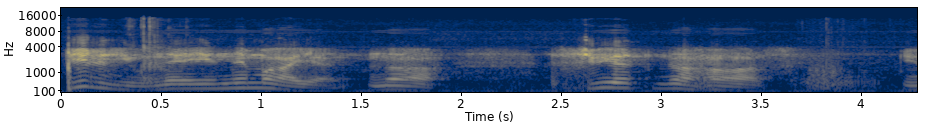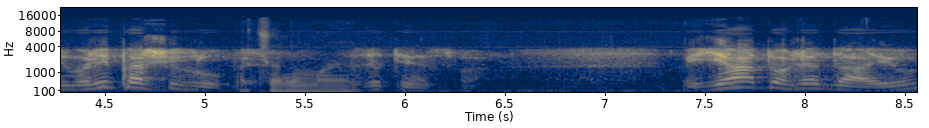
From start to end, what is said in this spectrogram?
Пільгів в неї немає на світ, на газ. Інвалід першої групи Чого немає? з дитинства. Я доглядаю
